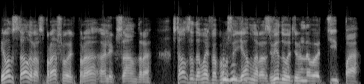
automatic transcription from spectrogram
и он стал расспрашивать про Александра. Стал задавать вопросы угу. явно разведывательного типа.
